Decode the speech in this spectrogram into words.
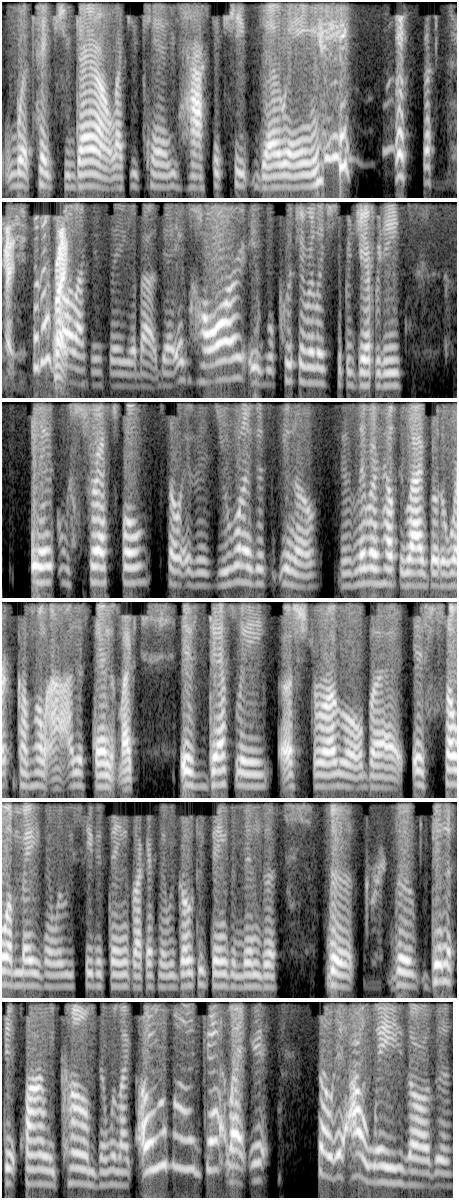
what takes you down. Like, you can't, you have to keep going. So that's Right. all I can say about that. It's hard. It will put your relationship in jeopardy. It was stressful. So if it's, you want to just, you know, just live a healthy life, go to work, come home, I understand it. Like, it's definitely a struggle, but it's so amazing when we see the things. Like I said, we go through things, and then the the the benefit finally comes, and we're like, oh my god! Like it. So it outweighs all the.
